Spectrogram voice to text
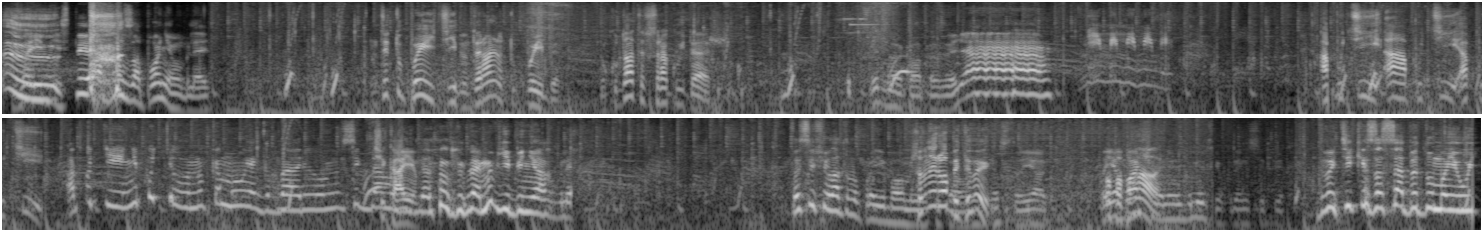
Заебись. Ти абуза, поняв, блядь. Ну ти тупий тіп, ну ти реально тупий би. Ну куди ти в сраку йдеш? Зеркала пизди. Я. А путі, а путі, а путі. А пути, не путю, ну кому я говорю, ну всегда... Чекаем. Бля, ми в єбінях, бля. Хтось і Філатово проїбав мені. Що вони роблять? Диви. Просто як. Та Опа, я погнали. бачу, вони ублюдки, в принципі. Диви, тільки за себе думає, уй...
